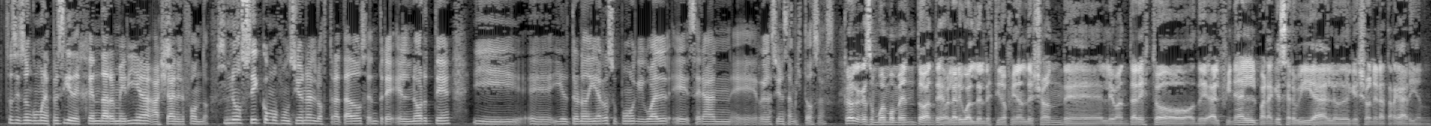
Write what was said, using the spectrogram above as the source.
entonces son como una especie de gendarmería allá en el fondo. No sé cómo funcionan los tratados entre el norte y, eh, y el trono de hierro, supongo que igual eh, serán eh, relaciones amistosas. Creo que acá es un buen momento, antes de hablar igual del destino final de John, de levantar esto de al final para qué servía lo de que John era Targaryen.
